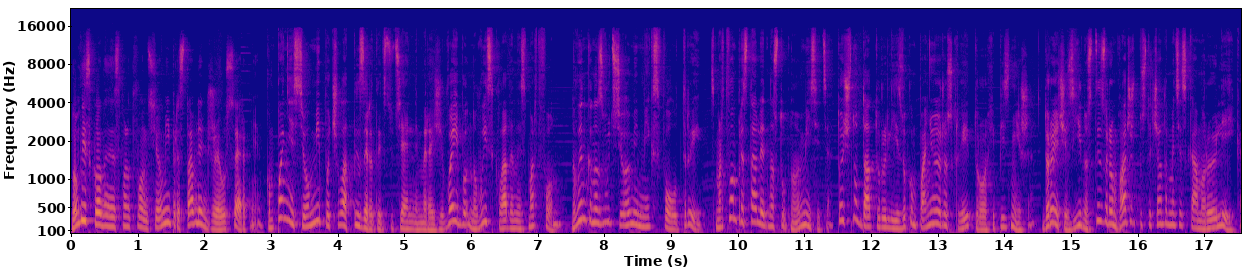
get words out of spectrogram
Новий складений смартфон Xiaomi представлять вже у серпні. Компанія Xiaomi почала тизерити в соціальній мережі Weibo новий складений смартфон. Новинку назвуть Xiaomi Mix Fold 3. Смартфон представлять наступного місяця. Точну дату релізу компанія розкриє трохи пізніше. До речі, згідно з тизером, гаджет постачатиметься з камерою Leica.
